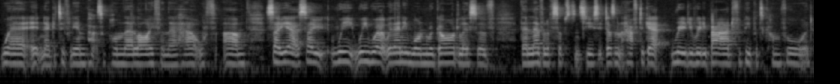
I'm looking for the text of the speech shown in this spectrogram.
where it negatively impacts upon their life and their health. Um, so yeah so we we work with anyone regardless of their level of substance use. It doesn't have to get really really bad for people to come forward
